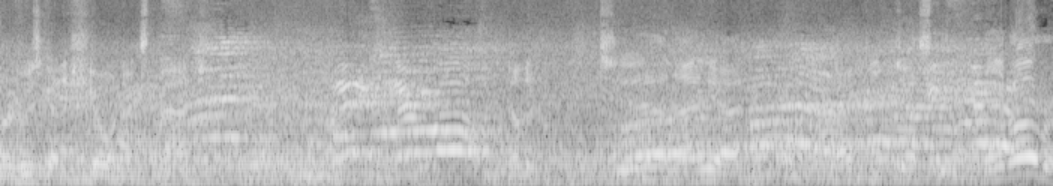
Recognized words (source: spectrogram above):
Or who's got a show next match? Another. Yeah, not yet. Just pull it over.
